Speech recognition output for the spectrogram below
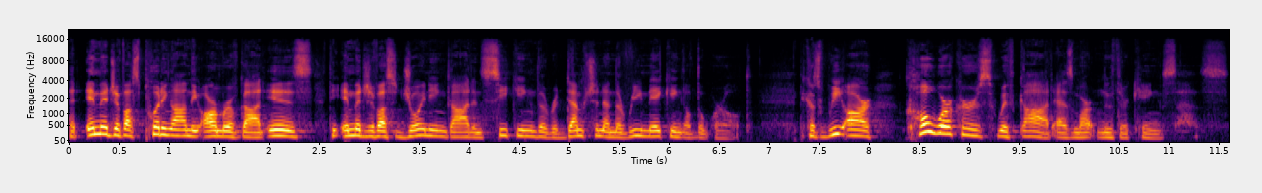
That image of us putting on the armor of God is the image of us joining God in seeking the redemption and the remaking of the world. Because we are co workers with God, as Martin Luther King says.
